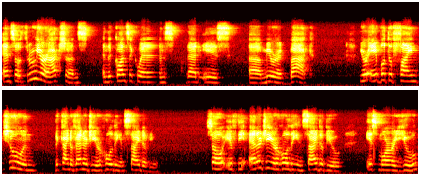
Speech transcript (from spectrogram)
And so through your actions and the consequence that is uh, mirrored back, you're able to fine tune the kind of energy you're holding inside of you. So if the energy you're holding inside of you is more you,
